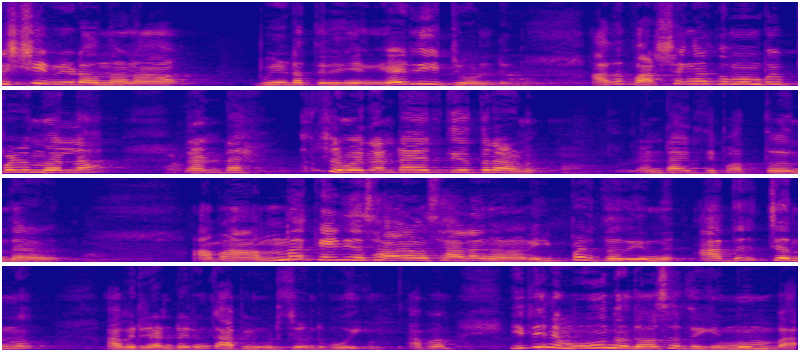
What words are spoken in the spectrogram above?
കൃഷി വീടൊന്നാണ് ആ വീടത്തിൽ എഴുതിയിട്ടുമുണ്ട്. അത് വർഷങ്ങൾക്ക് മുമ്പ് ഇപ്പോഴൊന്നുമല്ല രണ്ട വർഷം രണ്ടായിരത്തി എത്രയാണ്? രണ്ടായിരത്തി പത്ത് എന്താണ് അപ്പം അന്നൊക്കെ എഴുതിയ സ്ഥല- സ്ഥലങ്ങളാണ് ഇപ്പോഴത്തത് ഇന്ന്. അത് ചെന്നു അവർ രണ്ടുപേരും കാപ്പിയും കുടിച്ചുകൊണ്ട് പോയി. അപ്പം ഇതിന് മൂന്ന് ദിവസത്തേക്ക് മുമ്പ്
